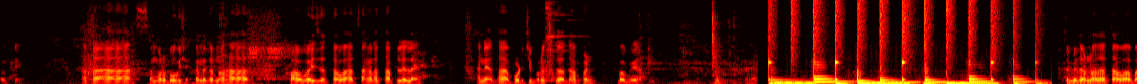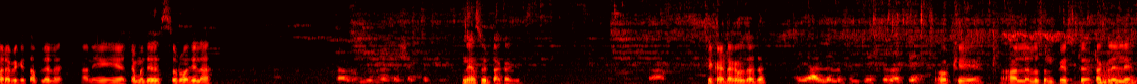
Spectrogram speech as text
ओके. आता समोर बघू शकता मित्रांनो हा पावभाजीचा तवा चांगला तापलेला आहे. आणि आता पुढची प्रोसेस आता आपण बघूया तर मित्रांनो आता तवा बऱ्यापैकी तापलेला आहे आणि याच्यामध्ये सुरुवातीला. नाही असं टाका की. ते काय टाकलं दादा? आलं लसूण पेस्ट जाते. ओके आलं लसूण पेस्ट टाकलेले. आहे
